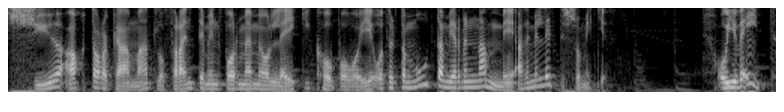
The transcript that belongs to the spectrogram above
7-8 ára gammal og frændi minn fór með mig á leik í Kópavogi og þurfti að múta mér með nammi að þeim er litið svo mikið og ég veit,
